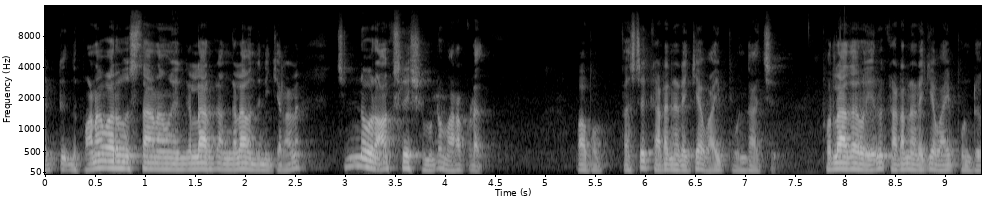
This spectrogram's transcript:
எட்டு இந்த பண வரவு ஸ்தானம் எங்கெல்லாம் இருக்குது அங்கெல்லாம் வந்து நிற்கிறனால சின்ன ஒரு ஆக்சிலேஷன் மட்டும் வரக்கூடாது. பார்ப்போம். ஃபஸ்ட்டு கடன் அடைக்க வாய்ப்பு உண்டாச்சு. பொருளாதார உயர்வு கடன் அடைக்க வாய்ப்பு உண்டு.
